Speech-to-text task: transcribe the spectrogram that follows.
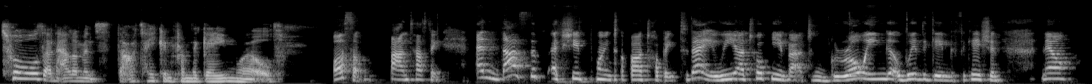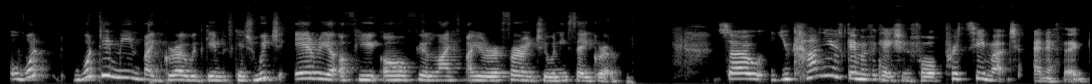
tools and elements that are taken from the game world. Awesome. Fantastic. And that's the actually point of our topic today. We are talking about growing with gamification. Now, what what do you mean by grow with gamification? Which area of you of your life are you referring to when you say grow? So you can use gamification for pretty much anything.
